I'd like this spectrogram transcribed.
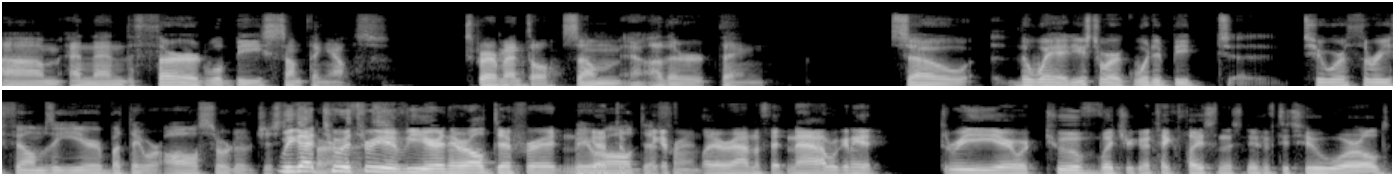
um, and then the third will be something else experimental. some other thing. So the way it used to work, would it be t- two or three films a year, but they were all sort of just we got two or three a year, and they were all different. and They we were got to- all we to different. play around with it. Now we're gonna get three a year, with two of which are gonna take place in this new Fifty Two world,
